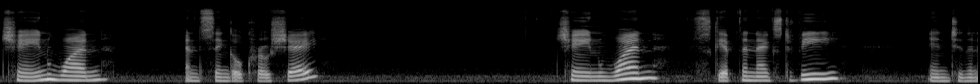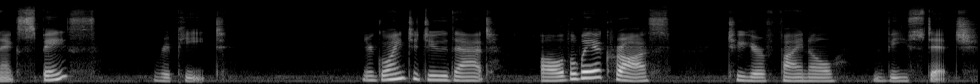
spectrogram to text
chain one and single crochet, chain one, skip the next V, into the next space, repeat. You're going to do that all the way across to your final V-stitch.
